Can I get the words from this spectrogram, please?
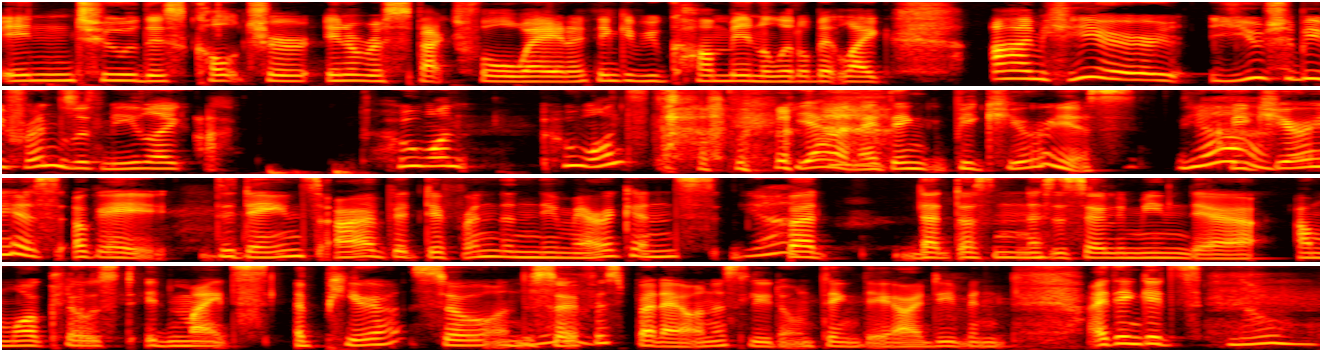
into this culture in a respectful way. And I think if you come in a little bit like, I'm here, you should be friends with me, like, who want who wants that? yeah, and I think be curious. Yeah. Be curious. Okay, the Danes are a bit different than the Americans, yeah. but that doesn't necessarily mean they are more closed. It might appear so on the yeah. surface, but I honestly don't think they are even. I think it's no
